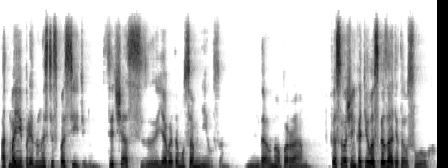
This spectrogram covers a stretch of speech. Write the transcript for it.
от моей преданности Спасителю. Сейчас я в этом усомнился. Давно пора. Фесса очень хотела сказать это вслух.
